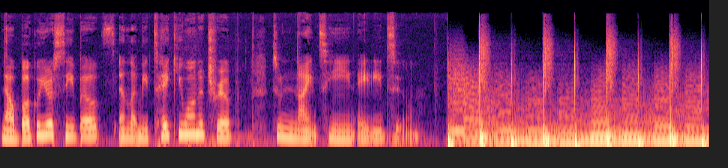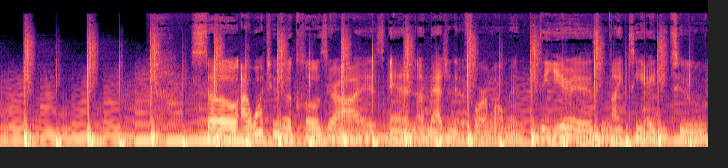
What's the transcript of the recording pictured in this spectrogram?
Now, buckle your seatbelts and let me take you on a trip to 1982. So I want you to close your eyes and imagine it for a moment. The year is 1982,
